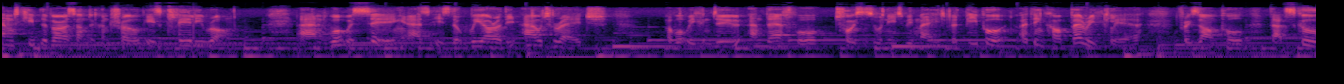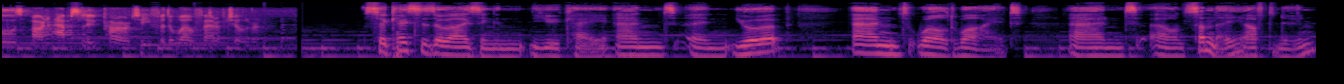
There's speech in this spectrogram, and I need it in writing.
and keep the virus under control is clearly wrong. And what we're seeing as is that we are at the outer edge of what we can do, and therefore choices will need to be made. But people, I think, are very clear, for example, that schools are an absolute priority for the welfare of children. So cases are rising in the UK and in Europe and worldwide. And uh, on Sunday afternoon,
